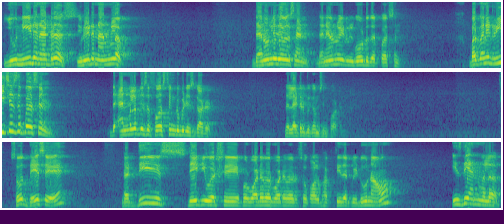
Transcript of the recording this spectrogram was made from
You need an address, you need an envelope. Then only they will send, then only it will go to that person. But when it reaches the person, the envelope is the first thing to be discarded. The letter becomes important. So they say that this deity worship or whatever, whatever so called bhakti that we do now is the envelope.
